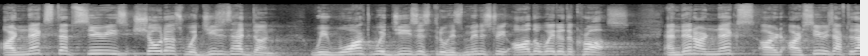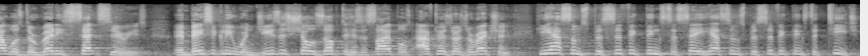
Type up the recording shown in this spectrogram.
Our Next Step series showed us what Jesus had done. We walked with Jesus through his ministry all the way to the cross. And then our next, our, our series after that was the Ready Set series. And basically, when Jesus shows up to his disciples after his resurrection, he has some specific things to say, he has some specific things to teach.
